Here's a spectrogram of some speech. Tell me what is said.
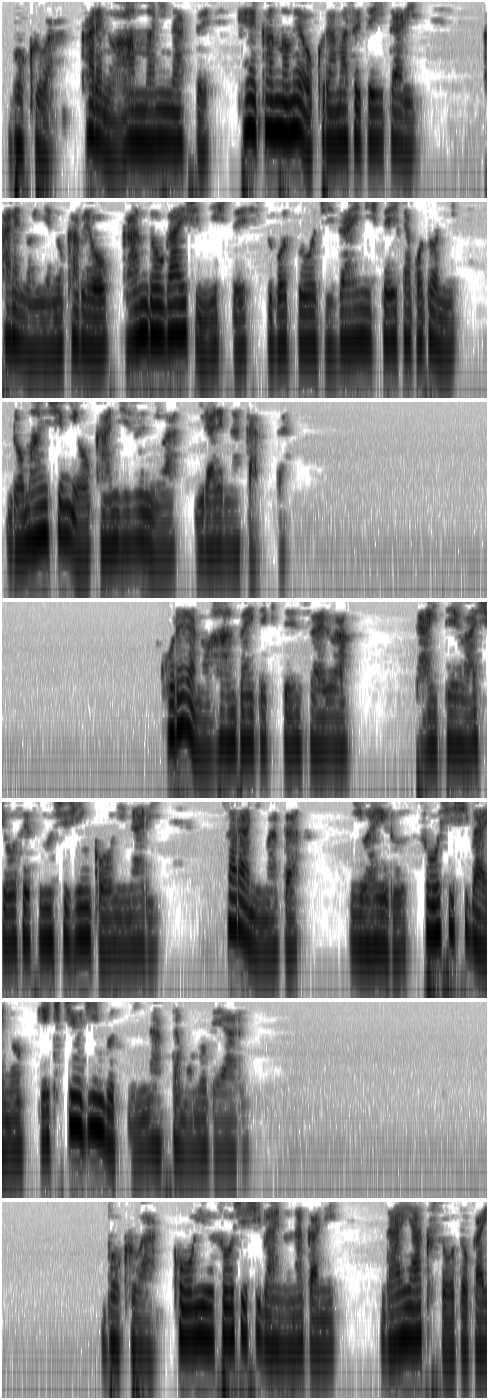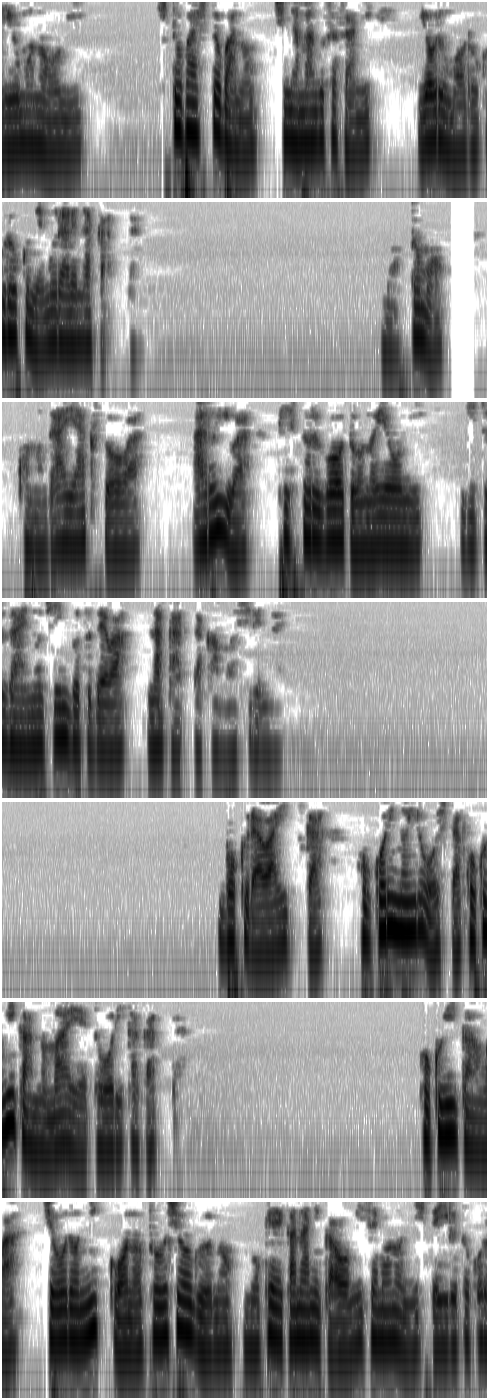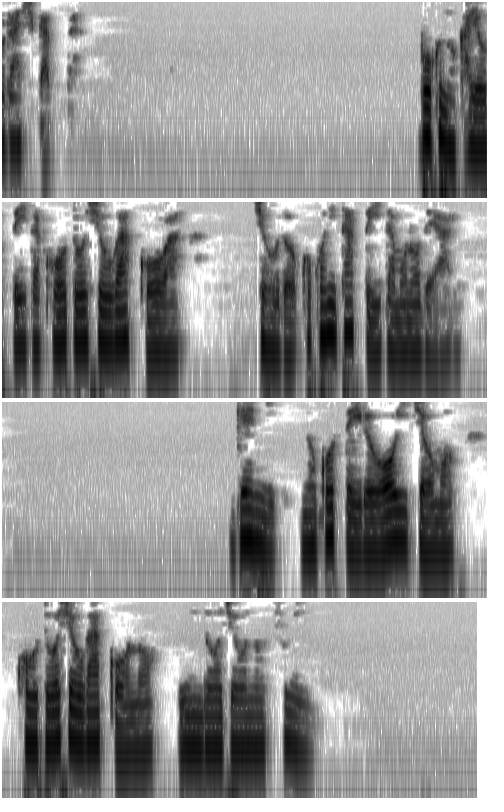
僕は彼のあんまになって警官の目をくらませていたり、彼の家の壁を感動返しにして出没を自在にしていたことにロマン主義を感じずにはいられなかった。これらの犯罪的天才は、大抵は小説の主人公になり、さらにまた、いわゆる創始芝居の劇中人物になったものである。僕はこういう創始芝居の中に大悪僧とかいうものを見、一晩一晩の血生臭さに夜もろくろく眠られなかった。もっとも、この大悪僧は、あるいはピストル強盗のように実在の人物ではなかったかもしれない。僕らはいつか誇りの色をした国技館の前へ通りかかった。国技館はちょうど日光の東照宮の模型か何かを見せ物にしているところらしかった。僕の通っていた高等小学校は、ちょうどここに立っていたものである。現に残っている大井町も高等小学校の運動場の隅に。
